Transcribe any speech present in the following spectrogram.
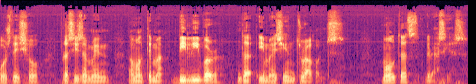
us deixo precisament amb el tema Believer de Imagine Dragons. Moltes gràcies.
